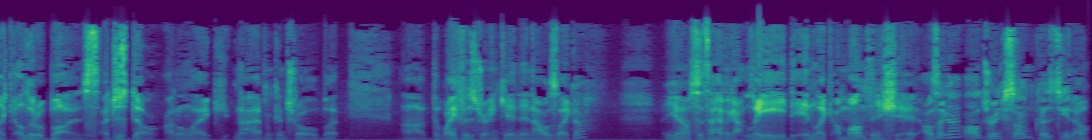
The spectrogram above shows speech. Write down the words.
like a little buzz. I just don't. I don't like not having control. But uh, the wife was drinking, and I was like, oh, you know, since I haven't got laid in like a month and shit, I was like, oh, I'll drink some because you know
